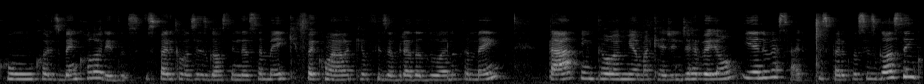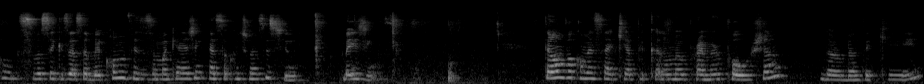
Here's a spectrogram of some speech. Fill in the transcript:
com cores bem coloridas. Espero que vocês gostem dessa make, foi com ela que eu fiz a virada do ano também, tá? Então é minha maquiagem de Réveillon e aniversário. Espero que vocês gostem, se você quiser saber como eu fiz essa maquiagem, é só continuar assistindo. Beijinhos! Então vou começar aqui aplicando o meu Primer Potion da Urban Decay.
